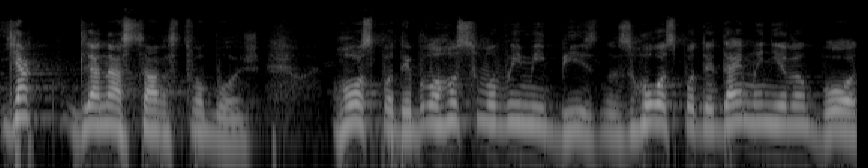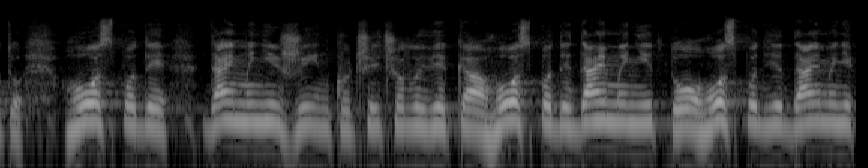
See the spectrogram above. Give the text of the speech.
як для нас царство Боже? Господи, благослови мій бізнес, Господи, дай мені роботу, Господи, дай мені жінку чи чоловіка, Господи, дай мені то, Господи, дай мені.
